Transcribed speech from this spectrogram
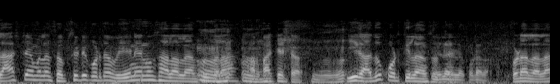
ಲಾಸ್ಟ್ ಟೈಮ್ ಎಲ್ಲ ಸಬ್ಸಿಡಿ ಕೊಡ್ತೇವೆ ಏನೇನು ಸಾಲಲ್ಲ ಅನ್ಸುತ್ತಲ್ಲ? ಆ ಪ್ಯಾಕೆಟ್ ಈಗ ಅದು ಕೊಡ್ತಿಲ್ಲ ಇಲ್ಲ ಅನ್ಸುತ್ತೆ. ಇಲ್ಲ ಕೊಡಲ್ಲ. ಕೊಡಲ್ಲಲ್ಲ?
